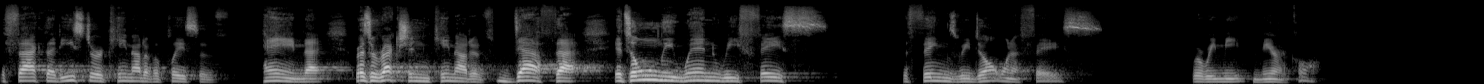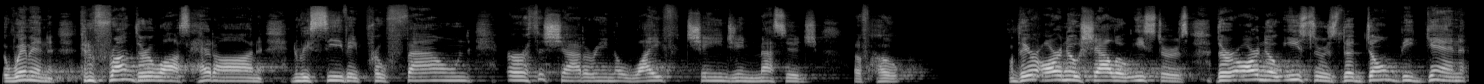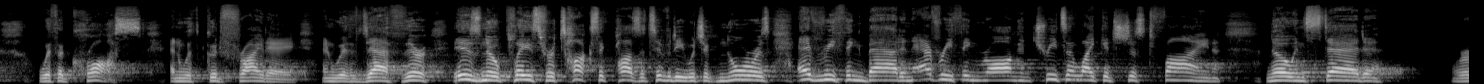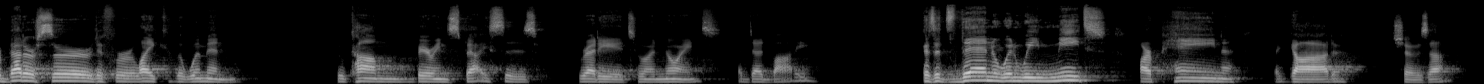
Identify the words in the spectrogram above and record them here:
the fact that Easter came out of a place of pain, that resurrection came out of death, that it's only when we face the things we don't want to face where we meet miracle. The women confront their loss head on and receive a profound, earth shattering, life changing message of hope. There are no shallow Easters. There are no Easters that don't begin with a cross and with Good Friday and with death. There is no place for toxic positivity, which ignores everything bad and everything wrong and treats it like it's just fine. No, instead, we're better served if we're like the women who come bearing spices ready to anoint a dead body. Because it's then when we meet our pain that God shows up.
